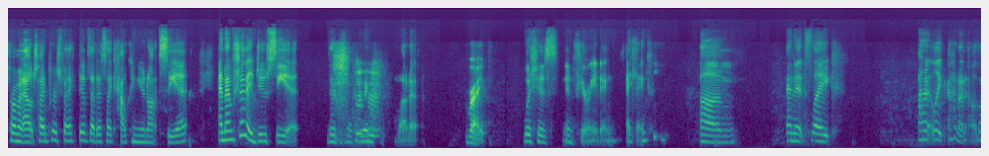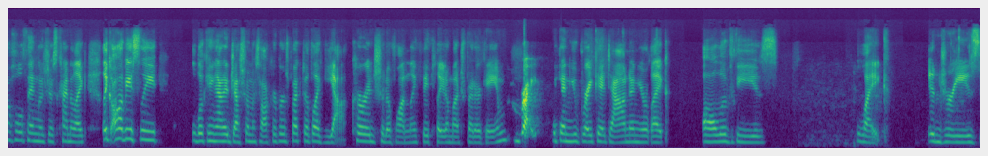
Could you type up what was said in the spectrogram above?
from an outside perspective that it's like how can you not see it? And I'm sure they do see it. They're just not doing Mhm. about it, Right. which is infuriating, I think. Um and it's like I don't, like I don't know, the whole thing was just kind of like like obviously looking at it just from a soccer perspective, like yeah, courage should have won. Like they played a much better game. Right. but then you break it down and you're like all of these like injuries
